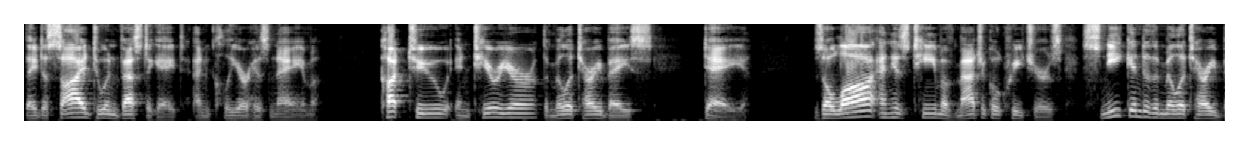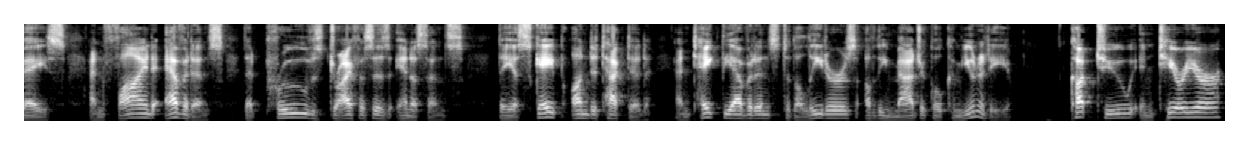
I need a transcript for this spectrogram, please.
They decide to investigate and clear his name. Cut to interior, the military base, day. Zola and his team of magical creatures sneak into the military base and find evidence that proves Dreyfus's innocence. They escape undetected and take the evidence to the leaders of the magical community. Cut to interior,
